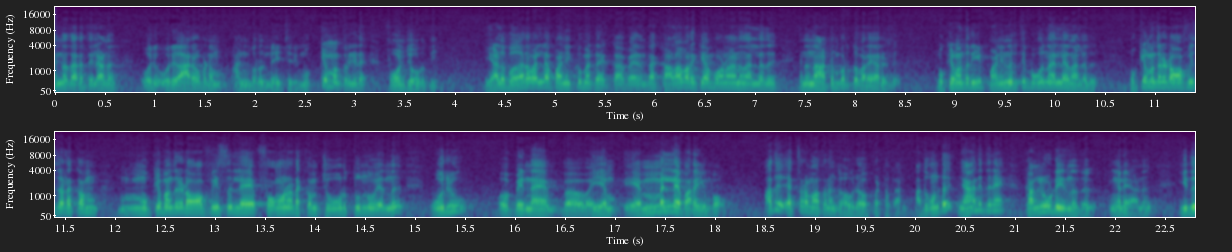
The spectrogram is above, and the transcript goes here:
എന്ന തരത്തിലാണ് ഒരു ഒരു ആരോപണം അൻവർ ഉന്നയിച്ചിരിക്കുന്നത്. മുഖ്യമന്ത്രിയുടെ ഫോൺ ചോർത്തി. ഇയാൾ വേറെ വല്ല പണിക്കും മറ്റേ എന്താ കള പറിക്കാൻ പോകണമാണ് നല്ലത് എന്ന് നാട്ടിൻപുറത്ത് പറയാറുണ്ട്. മുഖ്യമന്ത്രി ഈ പണി നിർത്തി പോകുന്നതല്ലേ നല്ലത്? മുഖ്യമന്ത്രിയുടെ ഓഫീസ് അടക്കം മുഖ്യമന്ത്രിയുടെ ഓഫീസിലെ ഫോൺ അടക്കം ചോർത്തുന്നു എന്ന് ഒരു പിന്നെ എം എൽ എ പറയുമ്പോൾ അത് എത്രമാത്രം ഗൗരവപ്പെട്ടതാണ്. അതുകൊണ്ട് ഞാനിതിനെ കൺക്ലൂഡ് ചെയ്യുന്നത് ഇങ്ങനെയാണ്. ഇത്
